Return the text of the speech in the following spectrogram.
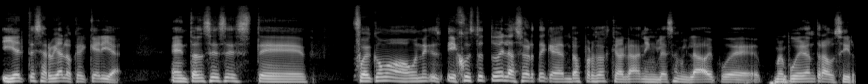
y él te servía lo que él quería. Entonces, este, fue como un... Y justo tuve la suerte que habían dos personas que hablaban inglés a mi lado y pude, me pudieron traducir,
